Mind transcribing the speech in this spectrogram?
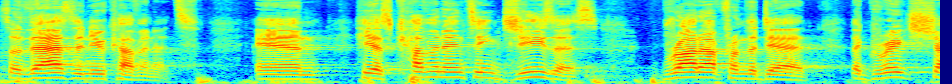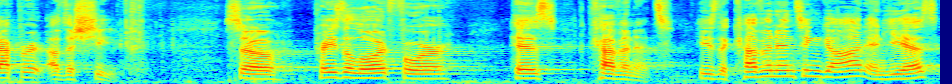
so that's the new covenant, and He is covenanting Jesus brought up from the dead, the great shepherd of the sheep. So praise the Lord for his covenant. He's the covenanting God, and he has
